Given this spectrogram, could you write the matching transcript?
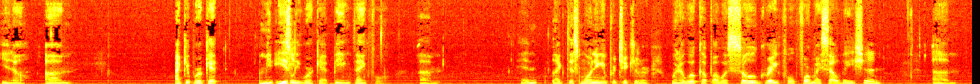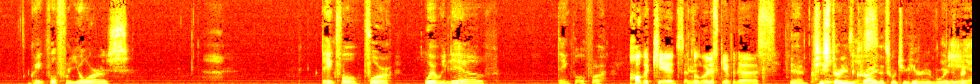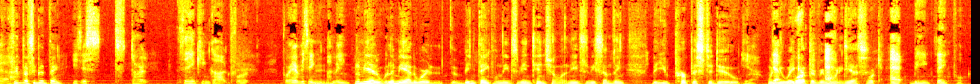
you know, um, I could work at, I mean, easily work at being thankful. Um, and like this morning in particular, when I woke up, I was so grateful for my salvation, um, grateful for yours, thankful for where we live, thankful for all the kids that the Lord has given us. Yeah, she's starting to cry. That's what you hear in her voice. Yeah. see, that's a good thing. You just start thanking God for for everything. I mean, Let me add. Let me add a word. Being thankful needs to be intentional. It needs to be something that you purpose to do Yeah. when Yeah, you wake work up every at- morning. Yes. Work at being thankful.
